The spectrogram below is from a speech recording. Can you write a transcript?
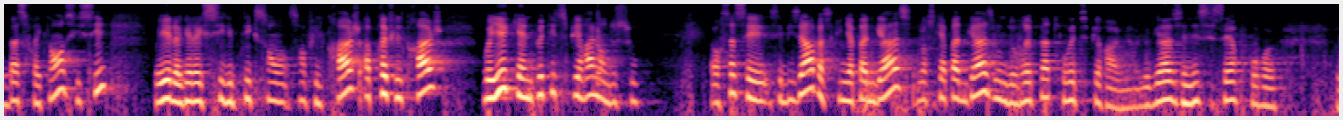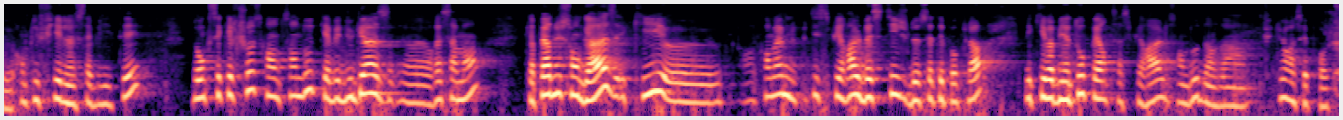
basses, fréquences, ici, vous voyez la galaxie elliptique sans, sans filtrage, après filtrage, vous voyez qu'il y a une petite spirale en dessous. Alors ça, c'est bizarre parce qu'il n'y a pas de gaz. Lorsqu'il n'y a pas de gaz, vous ne devrez pas trouver de spirale. Le gaz est nécessaire pour euh, amplifier l'instabilité. Donc c'est quelque chose, sans doute, qu'il y avait du gaz récemment, qui a perdu son gaz et qui euh, a quand même une petite spirale vestige de cette époque-là, mais qui va bientôt perdre sa spirale, sans doute dans un futur assez proche.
